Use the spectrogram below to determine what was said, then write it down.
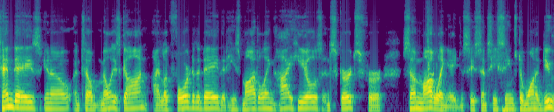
10 days, you know, until Milley's gone. I look forward to the day that he's modeling high heels and skirts for some modeling agency since he seems to want to do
